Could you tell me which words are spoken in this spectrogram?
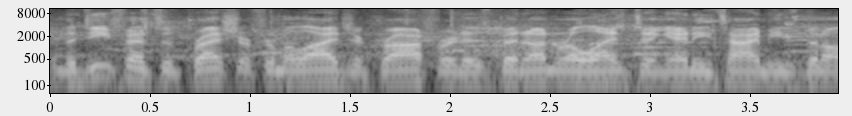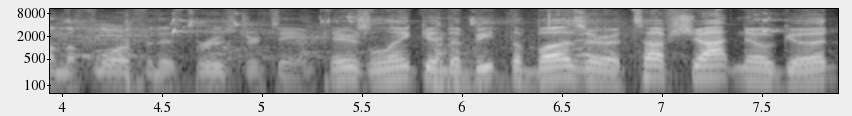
And the defensive pressure from Elijah Crawford has been unrelenting anytime he's been on the floor for this Brewster team. Here's Lincoln to beat the buzzer. A tough shot, no good.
